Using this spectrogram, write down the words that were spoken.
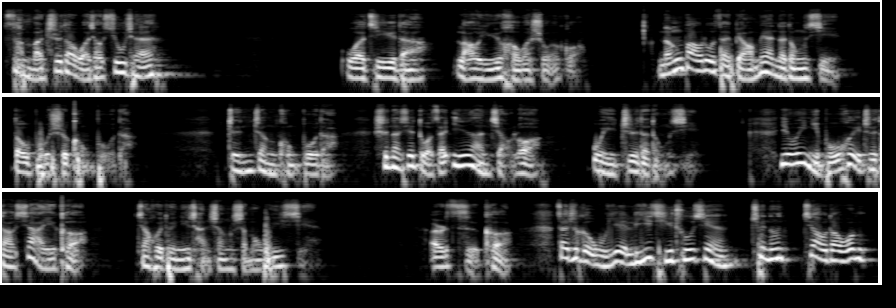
怎么知道我叫修晨？我记得老于和我说过，能暴露在表面的东西。都不是恐怖的，真正恐怖的是那些躲在阴暗角落未知的东西，因为你不会知道下一刻将会对你产生什么威胁。而此刻，在这个午夜离奇出现却能叫到我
